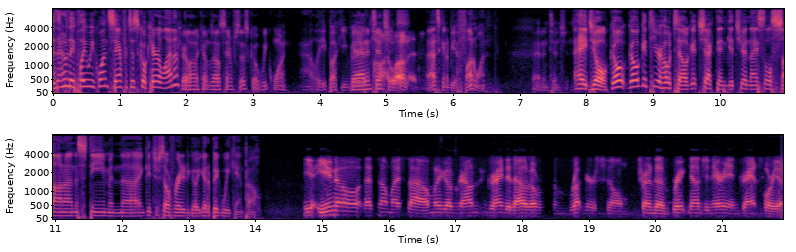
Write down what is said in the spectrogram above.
Is that who they play week one? San Francisco, Carolina? Carolina comes out San Francisco, week one. Golly, Bucky. Very, Bad Oh, I love it. That's going to be a fun one. Bad intentions. Hey, Joel, go go get to your hotel, get checked in, get you a nice little sauna and a steam, and uh, and get yourself ready to go. You got a big weekend, pal. You, you know that's not my style. I'm going to go ground, grind it out over some Rutgers film, trying to break down Janarion Grant for you.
